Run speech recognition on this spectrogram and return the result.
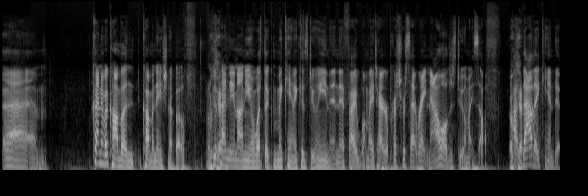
um, kind of a combo- combination of both, Okay. depending on you know what the mechanic is doing, and if I want my tire pressure set right now, I'll just do it myself. Uh, Okay. that I can do.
